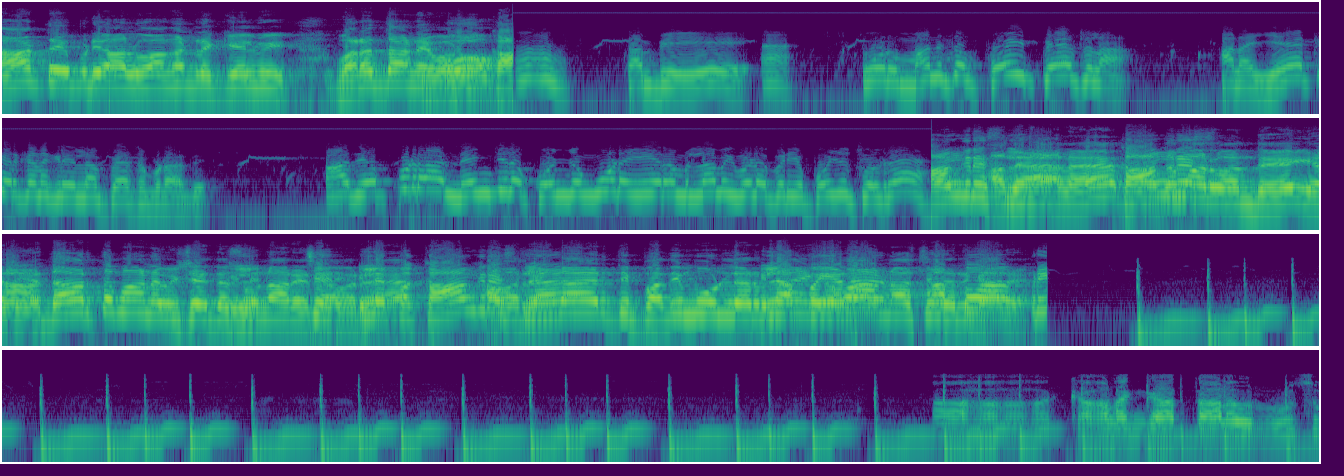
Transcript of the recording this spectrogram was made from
நாட்டை எப்படி ஆளுவாங்கன்ற கேள்வி வரத்தானே வரும். தம்பி ஒரு மனுஷன் போய் பேசலாம் ஆனா ஏக்கர் கணக்கில் எல்லாம் பேசக்கூடாது அது எப்படா நெஞ்சில கொஞ்சம் கூட ஈரம் இல்லாம இவ்வளவு பெரிய பொய்ய சொல்ற? காங்கிரஸ்ல காங்கிரஸ் வந்து. யதார்த்தமான விஷயத்தை சொன்னாரே சரி, தவிர இல்ல, இப்ப இல்ல அப்ப இருந்து எதா- வாரணாசியில் அப்போ இருக்காரு. காலங்காத்தால ஒரு ரூசு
